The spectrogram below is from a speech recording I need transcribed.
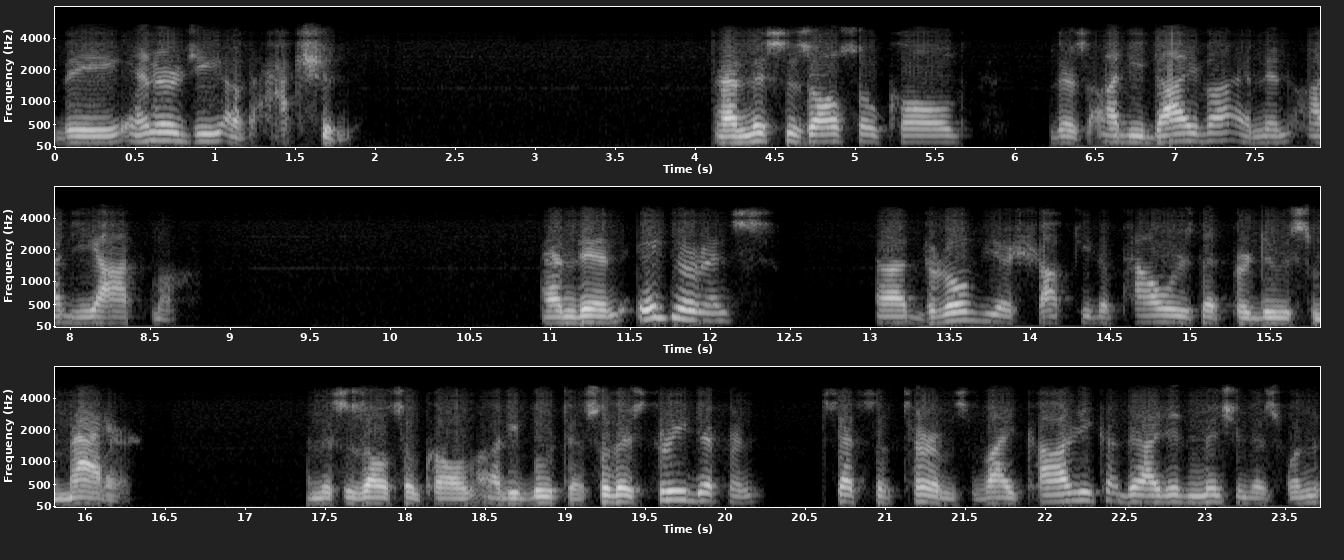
the energy of action. And this is also called, there's adhidaiva and then adhyatma. And then ignorance, uh, dravya shakti, the powers that produce matter. And this is also called adhibhuta. So there's three different sets of terms. Vaikarika, I didn't mention this one.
